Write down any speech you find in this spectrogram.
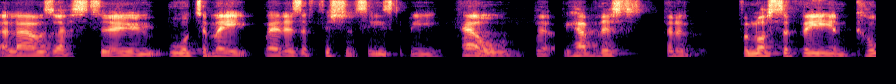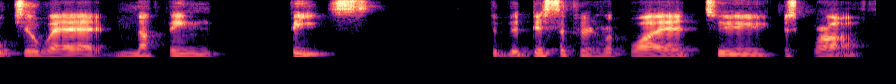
allows us to automate where there's efficiencies to be held. But we have this kind of philosophy and culture where nothing beats the, the discipline required to just graft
